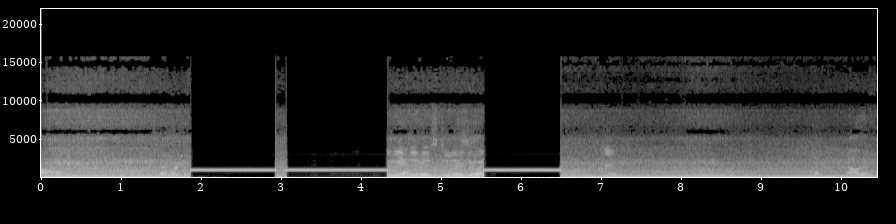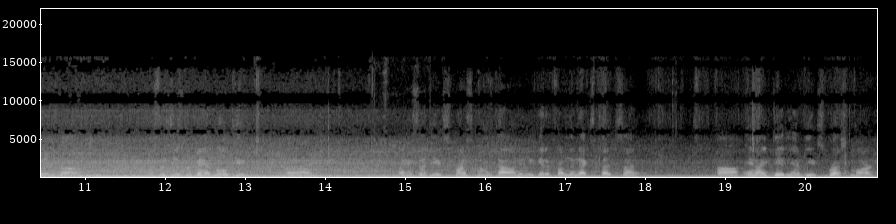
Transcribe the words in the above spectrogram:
um they're working Yeah, They did they're, this to they're us? doing Okay. No, this is uh, this is just a bad locate. Um, like I said, the express comes down and you get it from the next pet set. Uh, and I did have the express marked,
